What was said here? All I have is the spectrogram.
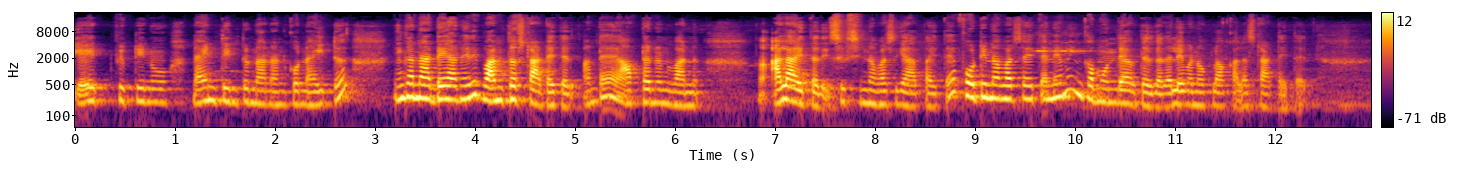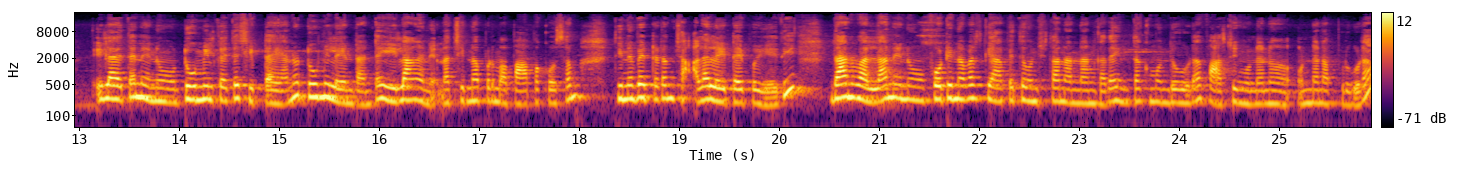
eight fifteen nine తింటున్నాను అనుకో నైట్. ఇంకా నా డే అనేది వన్తో స్టార్ట్ అవుతుంది. అంటే ఆఫ్టర్నూన్ వన్. అలా అవుతుంది. సిక్స్టీన్ అవర్స్ గ్యాప్ అయితే. ఫోర్టీన్ అవర్స్ అయితేనేమో ఇంకా ముందే అవుతుంది కదా. లెవెన్ ఓ క్లాక్ అలా స్టార్ట్ అవుతుంది. ఇలా అయితే నేను టూ మిల్క్ అయితే షిఫ్ట్ అయ్యాను. టూ మిల్ ఏంటంటే ఇలాగనే నా చిన్నప్పుడు మా పాప కోసం తినబెట్టడం చాలా లేట్ అయిపోయేది. దానివల్ల నేను ఫోర్టీన్ అవర్స్ గ్యాప్ అయితే ఉంచుతాను అన్నాను కదా ఇంతకు ముందు కూడా ఫాస్టింగ్ ఉండను ఉండనప్పుడు కూడా.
